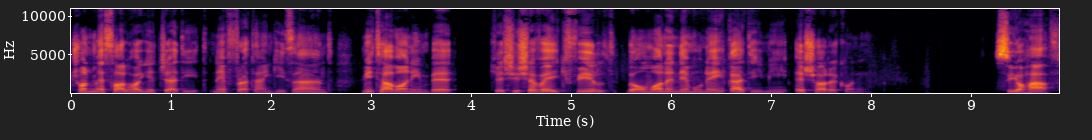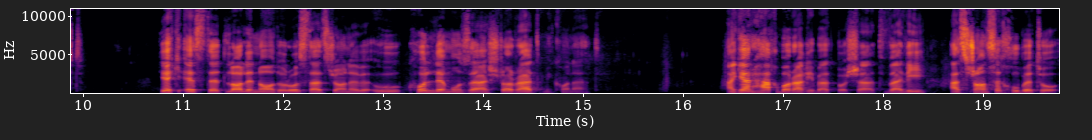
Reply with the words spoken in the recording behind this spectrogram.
چون مثال های جدید نفرت انگیزند می توانیم به کشیش ویکفیلد به عنوان نمونه قدیمی اشاره کنیم. سی هفت یک استدلال نادرست از جانب او کل موزش را رد می کند. اگر حق با رقیبت باشد ولی از شانس خوب تو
